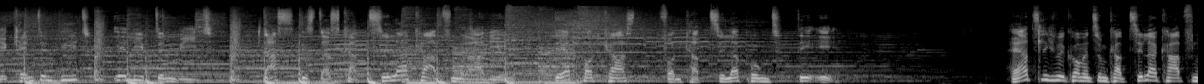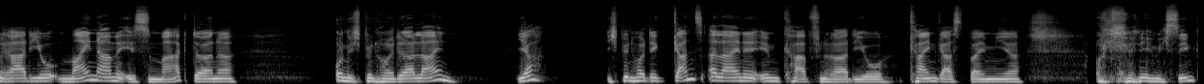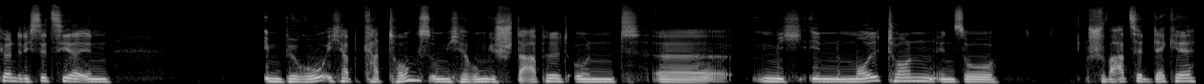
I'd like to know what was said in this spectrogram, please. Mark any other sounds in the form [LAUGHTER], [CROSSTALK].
Ihr kennt den Beat, ihr liebt den Beat. Das ist das Capzilla Karpfenradio, der Podcast von capzilla.de. Herzlich willkommen zum Capzilla Karpfenradio. Mein Name ist Marc Dörner und ich bin heute allein. Ja, ich bin heute ganz alleine im Karpfenradio. Kein Gast bei mir. Und [LAUGHS] wenn ihr mich sehen könntet, ich sitze hier in im Büro, ich habe Kartons um mich herum gestapelt und äh, mich in Molton, in so schwarze Decke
